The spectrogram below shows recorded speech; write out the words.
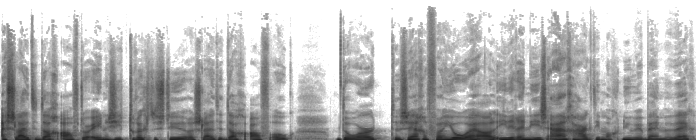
Sluit de dag af door energie terug te sturen. Sluit de dag af ook door te zeggen van joh, hè, iedereen die is aangehaakt, die mag nu weer bij me weg.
